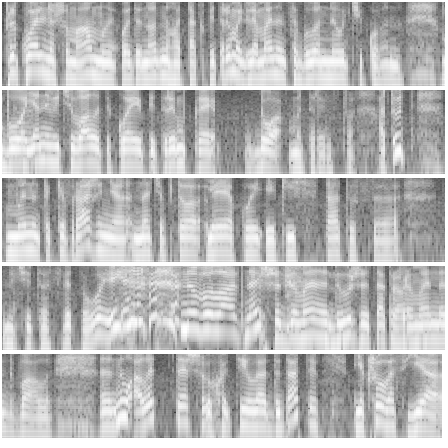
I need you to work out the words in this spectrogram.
прикольно, що мами один одного так підтримують. Для мене це було неочікувано, бо я не відчувала такої підтримки. До материнства. А тут в мене таке враження, начебто я який, якийсь статус, е, ну чи то святої набула. Знаєш, що до мене Ну, дуже так про мене дбали. Е, Ну, але теж хотіла додати: якщо у вас є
